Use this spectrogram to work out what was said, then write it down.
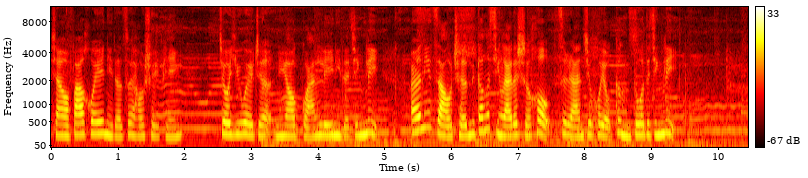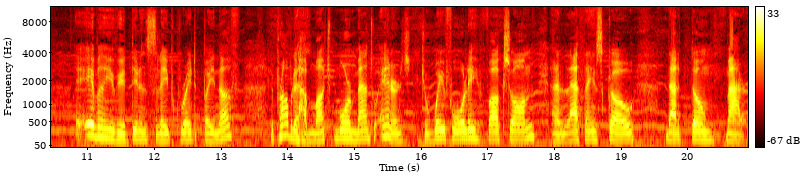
想要发挥你的最好水平，就意味着你要管理你的精力，而你早晨刚醒来的时候，自然就会有更多的精力。 Even if you didn't sleep great but enough, you probably have much more mental energy to wait fully, focus on, and let things go that don't matter.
